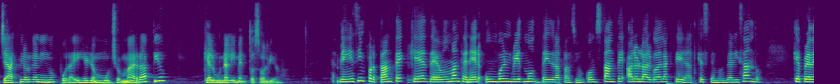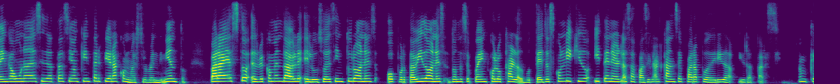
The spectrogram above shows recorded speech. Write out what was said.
ya que el organismo podrá digerirlo mucho más rápido que algún alimento sólido. También es importante que debemos mantener un buen ritmo de hidratación constante a lo largo de la actividad que estemos realizando, que prevenga una deshidratación que interfiera con nuestro rendimiento. Para esto es recomendable el uso de cinturones o portabidones donde se pueden colocar las botellas con líquido y tenerlas a fácil alcance para poder hidratarse. Ok,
